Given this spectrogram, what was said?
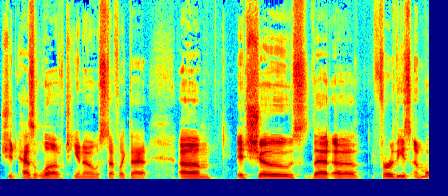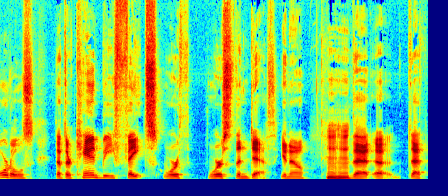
she has loved, you know, stuff like that. Um, it shows that uh, for these immortals, that there can be fates worth worse than death. You know, that uh, that,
